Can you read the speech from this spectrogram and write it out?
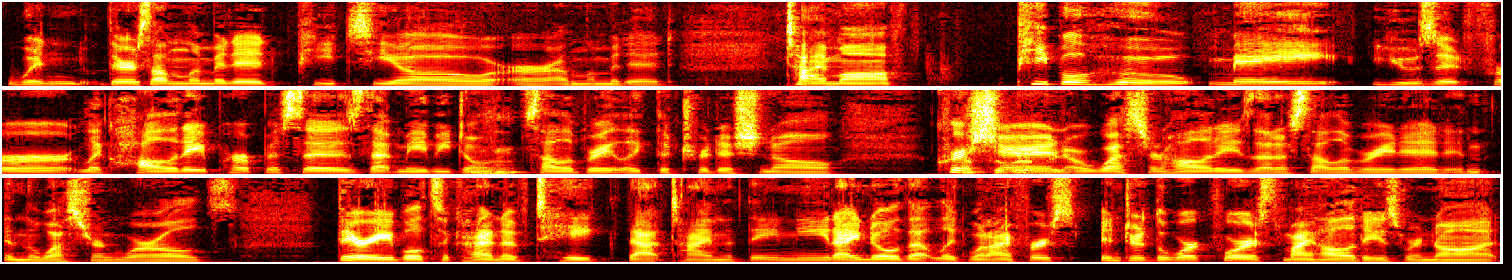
when there's unlimited PTO or unlimited time off, people who may use it for like holiday purposes that maybe don't mm-hmm. celebrate like the traditional Christian Absolutely. or Western holidays that are celebrated in, in the Western worlds they're able to kind of take that time that they need. I know that like when I first entered the workforce, my holidays were not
